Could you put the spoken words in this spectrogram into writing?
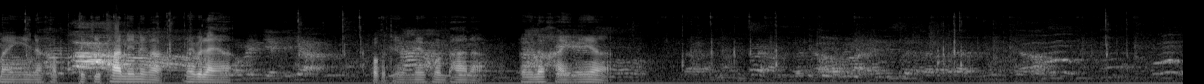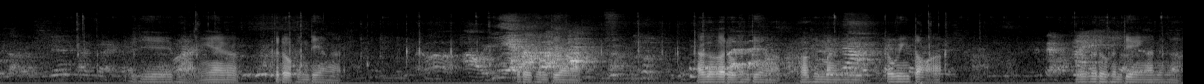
มาอย่างนี้นะครับตะกี้พลาดนิดนึงอะไม่เป็นไรฮะปกติไม่ควรพลาดอะเฮ้ยแล้วใครเนี่ยวิธีผ่านง่ายกระโดดขึ้นเตียงอะกระโดดขึ้นเตียงอะแล้วก็กระโดดขึ้นเตียงอะพอขึ้นมางี้ก็วิ่งต่ออะแล้วกระโดดขึ้นเตียงอีกอันหนึ่งอะ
